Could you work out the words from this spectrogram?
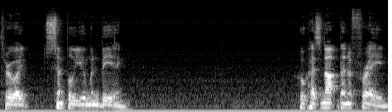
through a simple human being who has not been afraid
